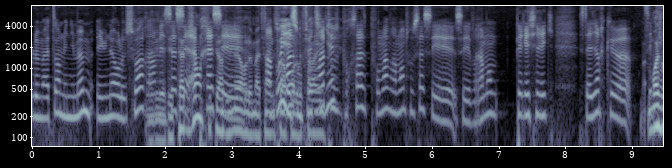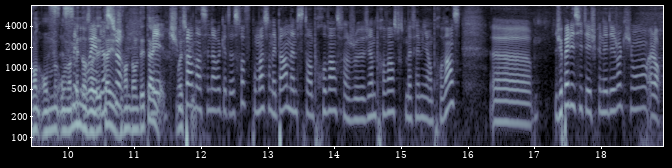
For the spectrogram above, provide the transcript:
le matin minimum et une heure le soir. Non, il y mais a des ça, tas de c'est- gens qui perdent une heure le matin, enfin, le pour soir moi, pour le pour moi, travail. tout- pour ça, pour moi, vraiment, tout ça, c'est c'est vraiment périphérique. C'est-à-dire que. Bah, Moi, je rentre- on, m'amène dans ouais, un détail, sûr. je rentre dans le détail. Mais tu Moi, me parles que- d'un scénario catastrophe, pour moi, c'en est pas un, même si t'es en province. Enfin, je viens de province, toute ma famille est en province. Euh, je vais pas les citer. Je connais des gens qui ont. Alors,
